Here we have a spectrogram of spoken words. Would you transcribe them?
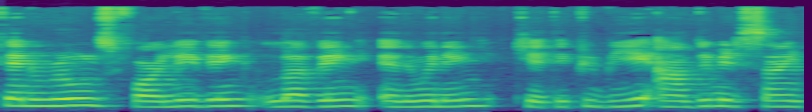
10 Rules for Living, Loving and Winning, qui a été publié en 2005.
